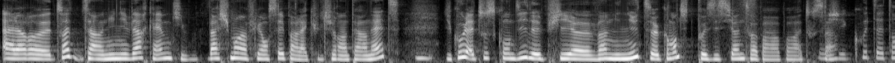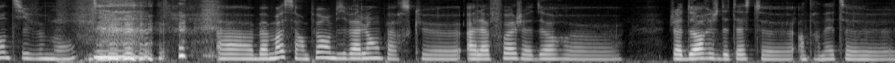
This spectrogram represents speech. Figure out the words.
Alors, euh, toi, tu as un univers quand même qui est vachement influencé par la culture Internet. Mm. Du coup, là, tout ce qu'on dit depuis euh, 20 minutes, comment tu te positionnes, toi, par rapport à tout ça? J'écoute attentivement. Euh, bah moi, c'est un peu ambivalent parce que à la fois j'adore, euh, j'adore et je déteste euh, Internet. euh,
